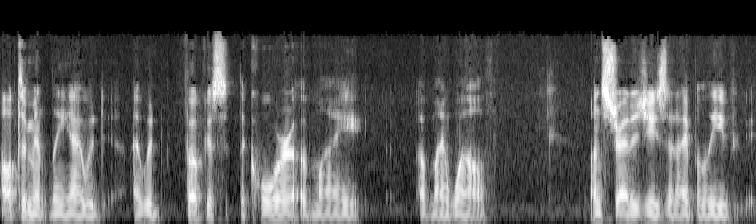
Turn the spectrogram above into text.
ultimately, I would I would focus the core of my of my wealth on strategies that I believe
